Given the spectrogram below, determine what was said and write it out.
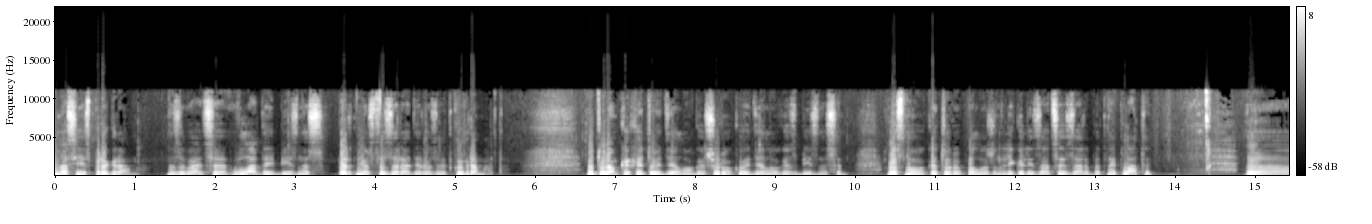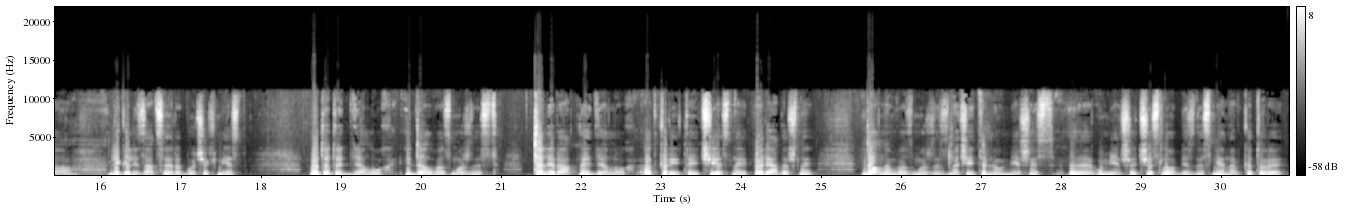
у нас есть программа, называется «Влада и бизнес. Партнерство заради розвитку громад». Вот в рамках этого диалога, широкого диалога с бизнесом, в основу которого положена легализация заработной платы, э, легализация рабочих мест, вот этот диалог и дал возможность толерантный диалог, открытый, честный, порядочный, дал нам возможность значительно уменьшить, э, число бизнесменов, которые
